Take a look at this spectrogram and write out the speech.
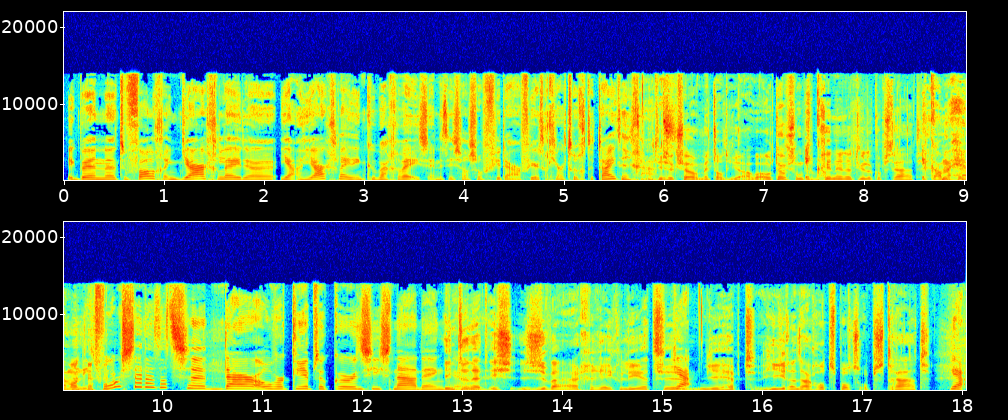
Ik ben uh, toevallig een jaar geleden, ja, een jaar geleden in Cuba geweest. En het is alsof je daar 40 jaar terug de tijd in gaat. Het is ook zo, met al die oude auto's om te ik beginnen kan, natuurlijk op straat. Ik kan me helemaal niet voorstellen dat ze daar over cryptocurrencies nadenken. Internet is zwaar gereguleerd. Uh, ja. Je hebt hier en daar hotspots op straat. Ja.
